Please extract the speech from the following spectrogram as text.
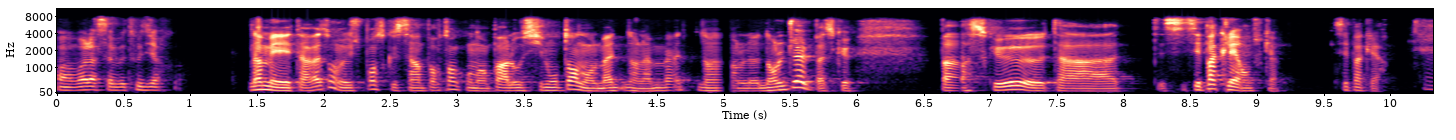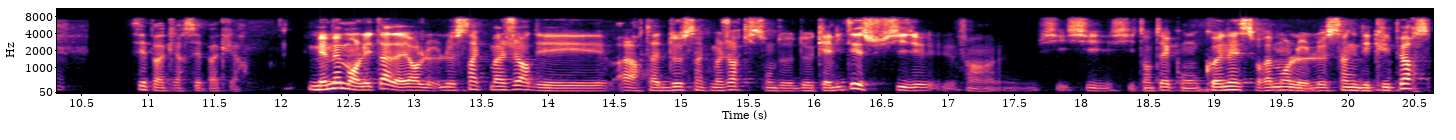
Enfin voilà, ça veut tout dire quoi. Non, mais tu as raison, mais je pense que c'est important qu'on en parle aussi longtemps dans le, dans la, dans le, dans le duel parce que parce que c'est pas clair en tout cas. C'est pas clair. Mm. C'est pas clair, c'est pas clair. Mais même en l'état, d'ailleurs, le, 5 majeur des. Alors, tu as deux 5 majeurs qui sont de, qualité, si, enfin, si, si, si tant est qu'on connaisse vraiment le, 5 des Clippers.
